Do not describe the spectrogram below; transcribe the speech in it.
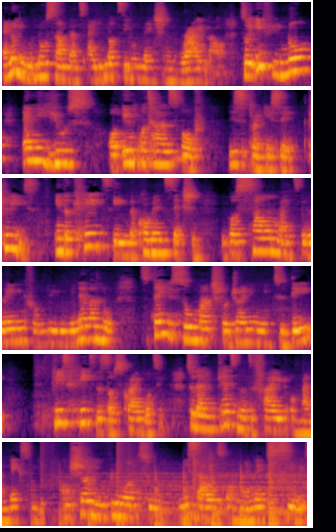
I know you will know some that I did not even mention right now. So if you know any use or importance of this prekese, please indicate in the comment section because someone might be learning from you. You may never know. So thank you so much for joining me today please hit the subscribe button so that you get notified of my next video. I'm sure you don't want to miss out on my next series.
